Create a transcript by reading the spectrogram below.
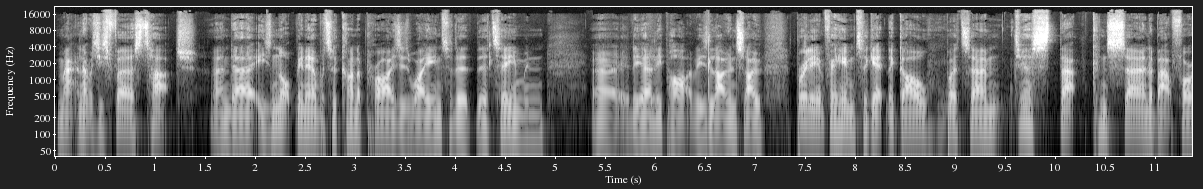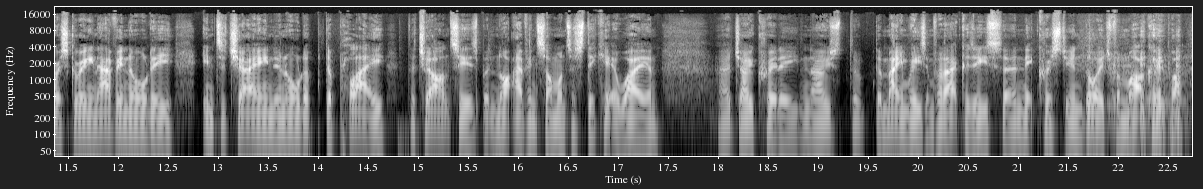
Matt, and that was his first touch. And uh, he's not been able to kind of prize his way into the, the team in uh, the early part of his loan. So brilliant for him to get the goal, but um, just that concern about Forest Green having all the interchange and all the, the play, the chances, but not having someone to stick it away. And uh, Joe Crilly knows the, the main reason for that because he's uh, Nick Christian Doidge from Mark Cooper.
